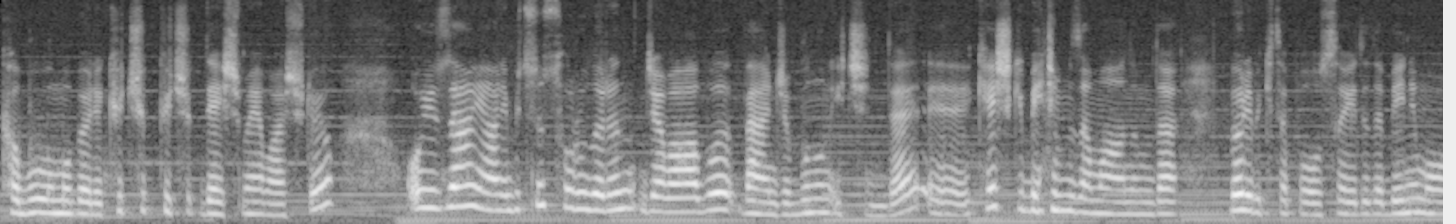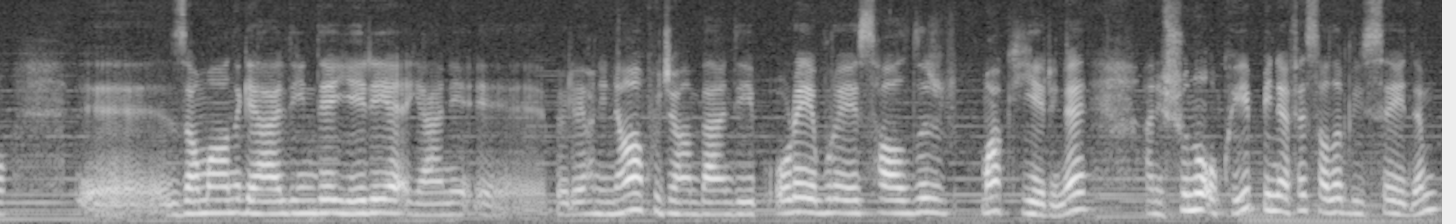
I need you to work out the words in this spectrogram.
kabuğumu böyle küçük küçük deşmeye başlıyor. O yüzden yani bütün soruların cevabı bence bunun içinde. E, keşke benim zamanımda böyle bir kitap olsaydı da benim o e, zamanı geldiğinde yeri yani e, böyle hani ne yapacağım ben deyip oraya buraya saldırmak yerine hani şunu okuyup bir nefes alabilseydim.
